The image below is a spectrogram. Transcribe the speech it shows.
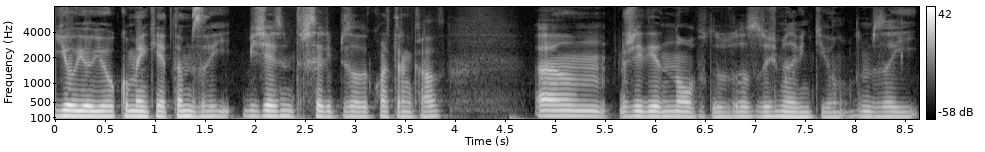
Yo, yo, yo, como é que é? Estamos aí, 23 episódio do Quarto Trancado. Um, hoje é dia 9 de 12 de 2021. Estamos aí,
